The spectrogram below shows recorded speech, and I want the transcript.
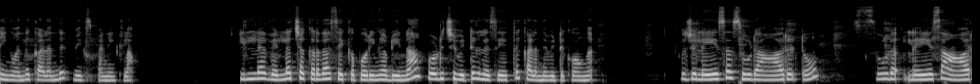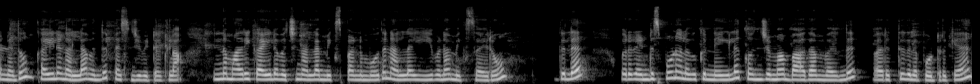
நீங்கள் வந்து கலந்து மிக்ஸ் பண்ணிக்கலாம். இல்லை வெள்ளை சக்கரை தான் சேர்க்க போகிறீங்க அப்படின்னா பொடிச்சு விட்டு இதில் சேர்த்து கலந்து விட்டுக்கோங்க. கொஞ்சம் லேசாக சூடு ஆறட்டும். சூட லேசாக ஆறுனதும் கையில் நல்லா வந்து பிசைஞ்சு விட்டுக்கலாம். இந்த மாதிரி கையில் வச்சு நல்லா மிக்ஸ் பண்ணும்போது நல்லா ஈவனாக மிக்ஸ் ஆயிரும். இதில் ஒரு ரெண்டு ஸ்பூன் அளவுக்கு நெய்யில் கொஞ்சமாக பாதாம் வந்து வறுத்து இதில் போட்டிருக்கேன்.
